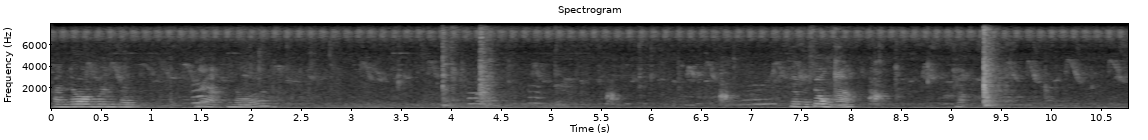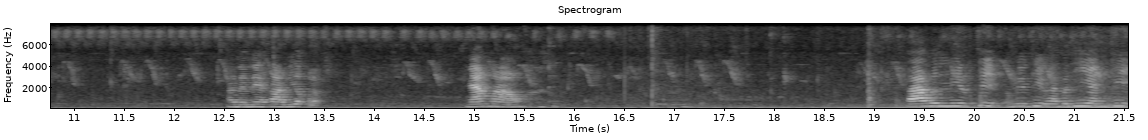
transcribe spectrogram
คันทองเพิ่นเป็นเนี่ยเนาะเดี๋ยวไปส่งเอะให้แม่แม่ข้าเรียกอะย่างมาเอา พาเพิ่นมีที่มีที่ให้เพิ่นเฮียนที่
